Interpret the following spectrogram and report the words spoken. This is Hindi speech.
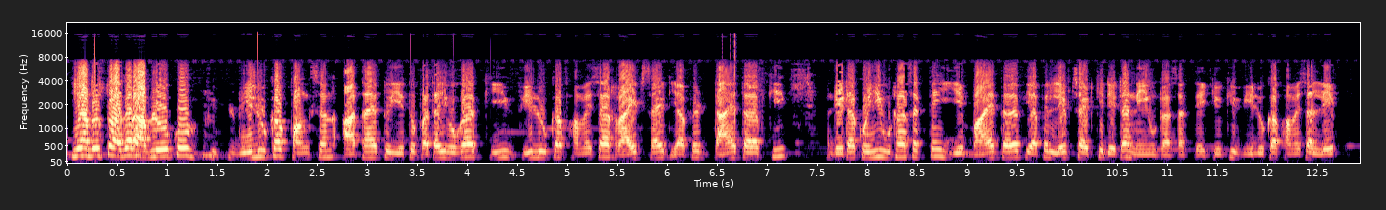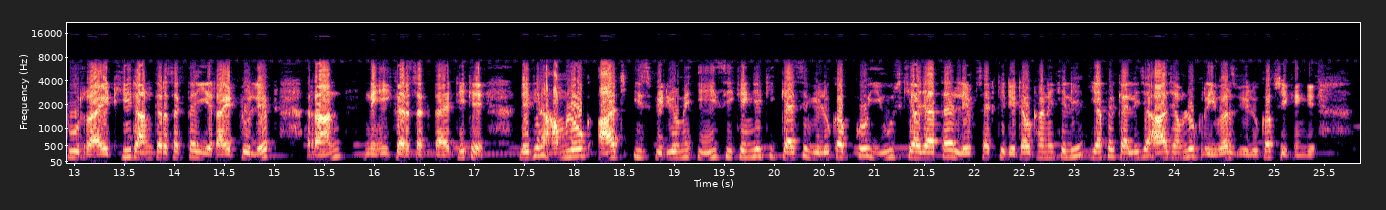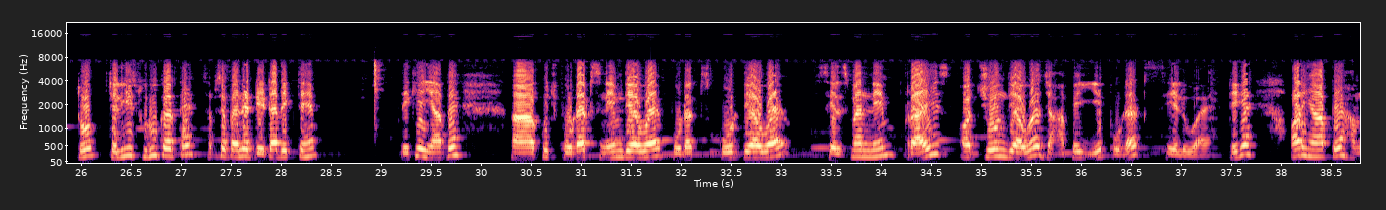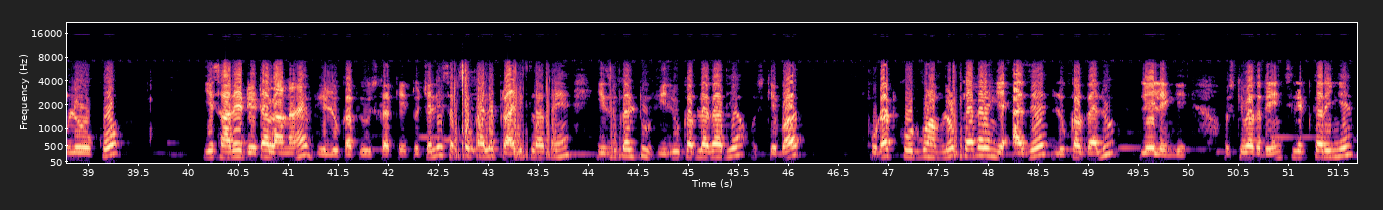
जी हाँ दोस्तों, अगर आप लोगों को वीलुकअप फ़ंक्शन आता है तो ये तो पता ही होगा कि वीलुकअप हमेशा राइट साइड या फिर दाएँ तरफ़ की डेटा को ही उठा सकते हैं। ये बाएँ तरफ़ या फिर लेफ़्ट साइड की डेटा नहीं उठा सकते, क्योंकि वीलुकअप हमेशा लेफ़्ट टू राइट ही रन कर सकता है। ये राइट टू लेफ़्ट रन नहीं कर सकता है, ठीक है? लेकिन हम लोग आज इस वीडियो में यही सीखेंगे कि कैसे वीलुकअप को यूज़ किया जाता है लेफ़्ट साइड की डेटा उठाने के लिए, या फिर कह लीजिए आज हम लोग रिवर्स वीलुकअप सीखेंगे। तो चलिए शुरू करते हैं। सबसे पहले डेटा देखते हैं। देखिए यहाँ पे आ, कुछ प्रोडक्ट्स नेम दिया हुआ है प्रोडक्ट्स कोड दिया हुआ है सेल्समैन नेम प्राइस और जोन दिया हुआ है जहाँ पे ये प्रोडक्ट सेल हुआ है ठीक है? और यहाँ पे हम लोगों को ये सारे डेटा लाना है वेल्यू कप यूज़ करके। तो चलिए सबसे पहले प्राइस लाते हैं। इजिकल टू वेल्यू कप लगा दिया उसके बाद प्रोडक्ट कोड को हम लोग क्या करेंगे? एज ए लुकअप वैल्यू ले लेंगे। उसके बाद रेंज सिलेक्ट करेंगे।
